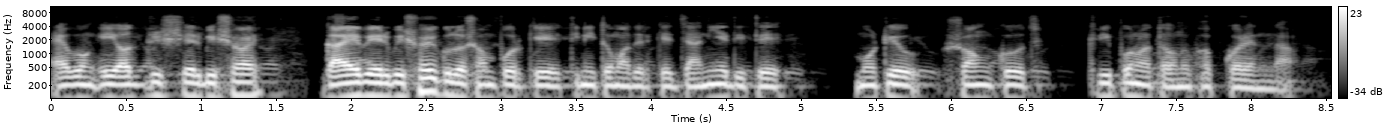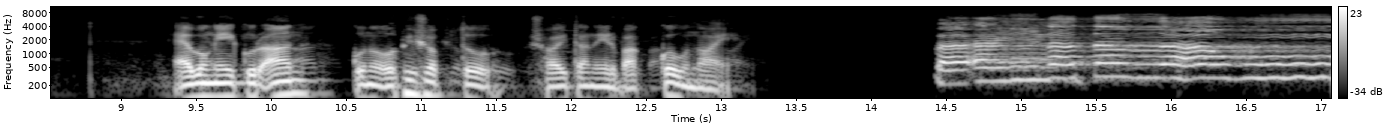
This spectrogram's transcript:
এবং এই অদৃশ্যের বিষয় গায়েবের বিষয়গুলো সম্পর্কে তিনি তোমাদেরকে জানিয়ে দিতে মোটেও সংকোচ কৃপণতা অনুভব করেন না এবং এই কুরআন কোনো অভিশপ্ত শয়তানের বাক্যও নয় فأين تذهبون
